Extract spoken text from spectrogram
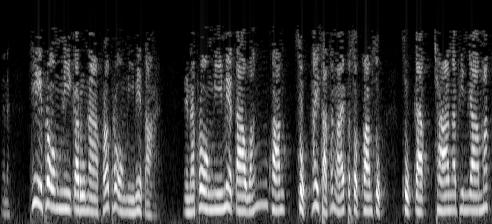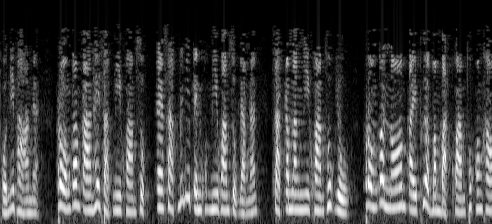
เนี่ยนะที่พระองค์มีกรุณา เพราะพระองค์มีเมตตา เนี่ยนะพระองค์มีเมตตาหวังความสุขให้สัตว์ทั้งหลายประสบความสุข สุขจากฌานอภิญญามรรคผลนิพพานเนี่ย พระองค์ต้องการให้สัตว์มีความสุข แต่สัตว์ไม่ได้เป็นมีความสุขอย่างนั้น สัตว์กำลังมีความทุกข์อยู่ พระองค์ก็น้อมไปเพื่อบำบัดความทุกข์ของเขา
